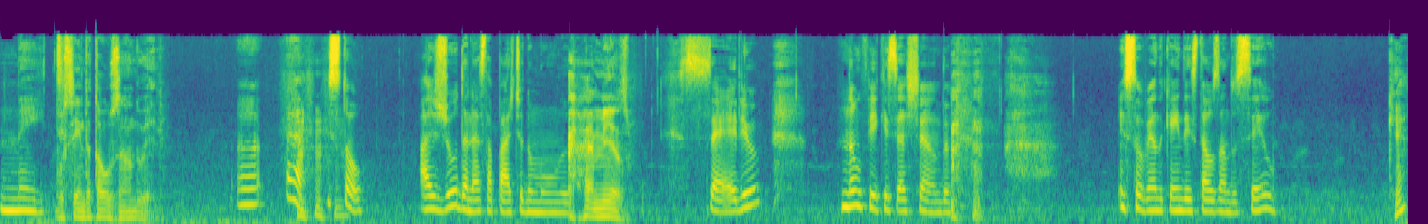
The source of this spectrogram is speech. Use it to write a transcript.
Nate. Você ainda tá usando ele. Ah, é, estou. Ajuda nessa parte do mundo. É mesmo. Sério? Não fique se achando. Estou vendo que ainda está usando o seu. Quê?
